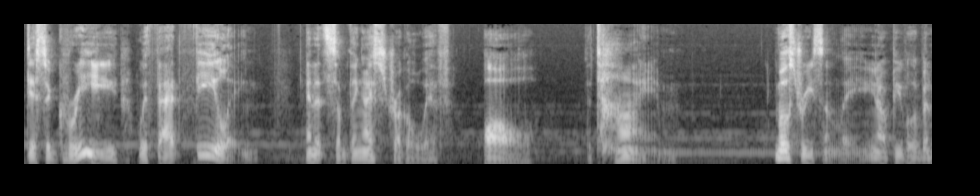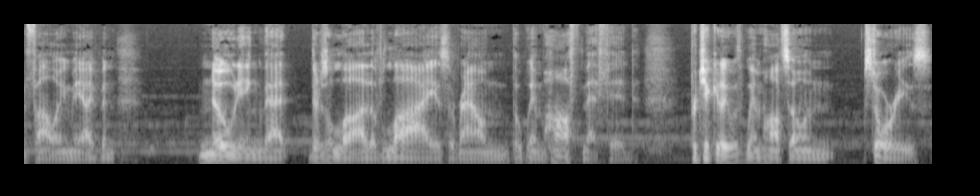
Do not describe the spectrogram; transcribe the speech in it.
disagree with that feeling. And it's something I struggle with all the time most recently, you know, people who've been following me, I've been noting that there's a lot of lies around the Wim Hof method, particularly with Wim Hof's own stories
